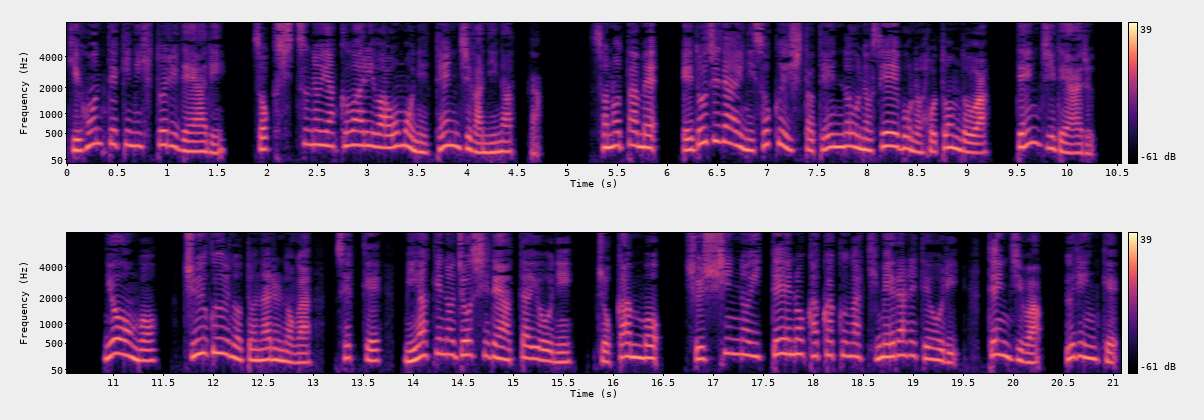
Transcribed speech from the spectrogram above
基本的に一人であり、側室の役割は主に天智が担った。そのため、江戸時代に即位した天皇の聖母のほとんどは天智である。女御、中宮のとなるのが、設計、三宅の女子であったように、女官も出身の一定の価格が決められており、天智は、ウリン家、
